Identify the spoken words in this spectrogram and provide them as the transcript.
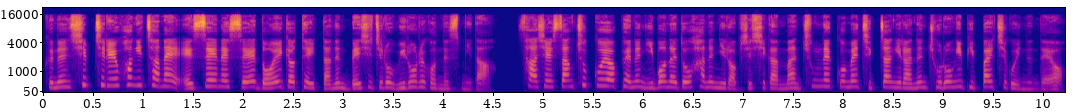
그는 17일 황희찬의 SNS에 너의 곁에 있다는 메시지로 위로를 건넸습니다. 사실상 축구협회는 이번에도 하는 일 없이 시간만 축내 꿈의 직장이라는 조롱이 빗발치고 있는데요.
